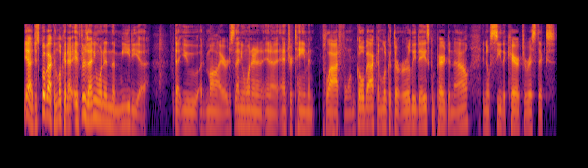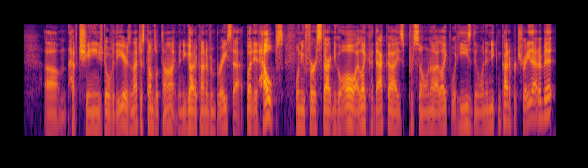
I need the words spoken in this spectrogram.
Yeah, just go back and look at it. If there's anyone in the media that you admire, just anyone in, a, in an entertainment platform, go back and look at their early days compared to now, and you'll see the characteristics um, have changed over the years, and that just comes with time, and you got to kind of embrace that. But it helps when you first start, and you go, "Oh, I like that guy's persona. I like what he's doing," and you can kind of portray that a bit.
